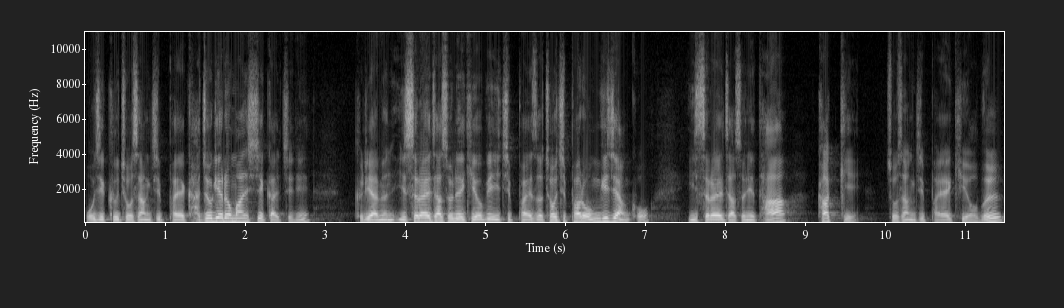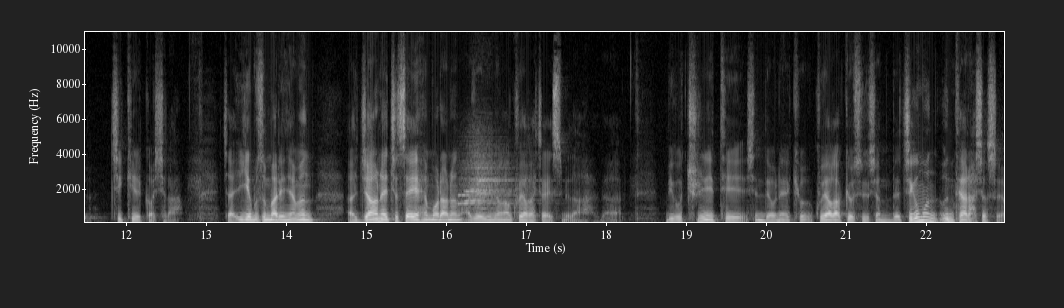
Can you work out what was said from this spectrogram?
오직 그 조상 지파의 가족에로만 시집갈지니 그리하면 이스라엘 자손의 기업이 이 지파에서 저 지파로 옮기지 않고 이스라엘 자손이 다 각기 조상 지파의 기업을 지킬 것이라. 자, 이게 무슨 말이냐면 존 H. 세일해머라는 아주 유명한 구약학자가 있습니다. 미국 트리니티 신대원의 구약학 교수셨는데 지금은 은퇴를 하셨어요.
